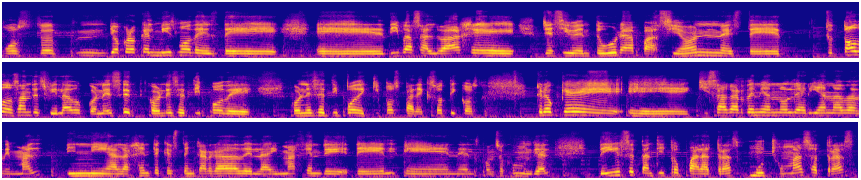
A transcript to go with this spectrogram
pues, mm, yo creo que el mismo desde eh, Diva Salvaje, Jesse Ventura, Pasión, este, todos han desfilado con ese, con ese tipo de, con ese tipo de equipos para exóticos. Creo que eh, quizá Gardenia no le haría nada de mal, ni a la gente que esté encargada de la imagen de, de él en el Consejo Mundial, de irse tantito para atrás, mucho más atrás,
